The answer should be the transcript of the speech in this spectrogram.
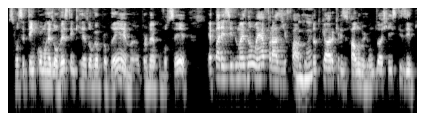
se você tem como resolver, você tem que resolver o problema, o problema é com você. É parecido, mas não é a frase de fato. Uhum. Tanto que a hora que eles falam juntos eu achei esquisito.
